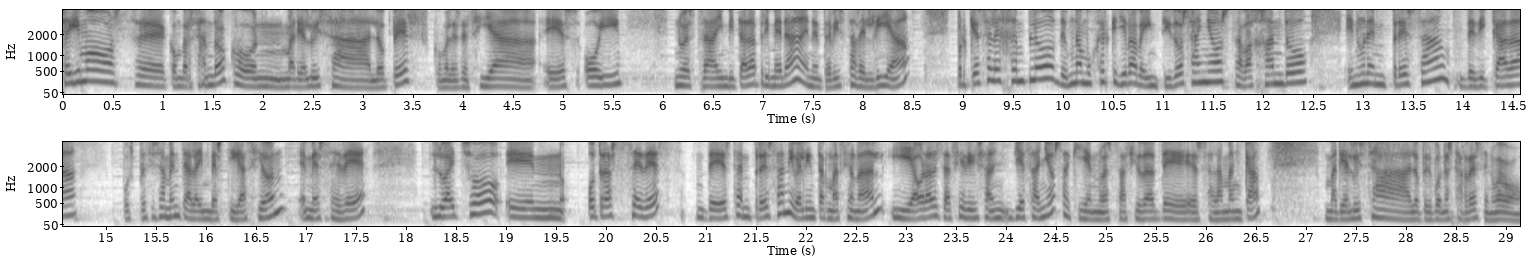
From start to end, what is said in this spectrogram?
Seguimos eh, conversando con María Luisa López. Como les decía, es hoy nuestra invitada primera en entrevista del día, porque es el ejemplo de una mujer que lleva 22 años trabajando en una empresa dedicada pues precisamente a la investigación, MSD. Lo ha hecho en otras sedes de esta empresa a nivel internacional y ahora desde hace 10 añ- 10 años aquí en nuestra ciudad de Salamanca. María Luisa López, buenas tardes de nuevo.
